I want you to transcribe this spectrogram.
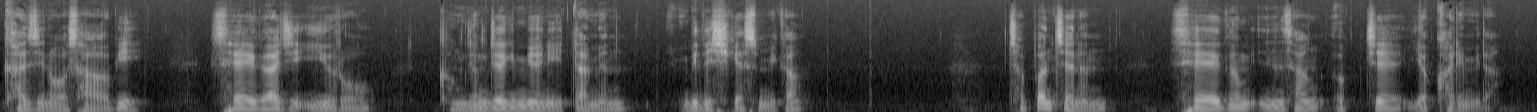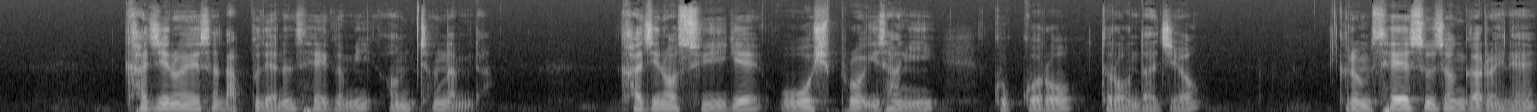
카지노 사업이 세 가지 이유로 긍정적인 면이 있다면 믿으시겠습니까? 첫 번째는 세금 인상 억제 역할입니다. 카지노에서 납부되는 세금이 엄청납니다. 카지노 수익의 50% 이상이 국고로 들어온다지요. 그럼 세수 증가로 인해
